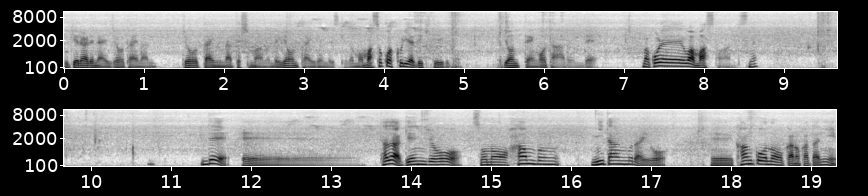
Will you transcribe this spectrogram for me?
受けられない状態な状態になってしまうので4体いるんですけども、まあ、そこはクリアできていると。4.5単あるんで、まあ、これはマストなんですね。で、えー、ただ現状その半分2単ぐらいを、えー、観光農家の方に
